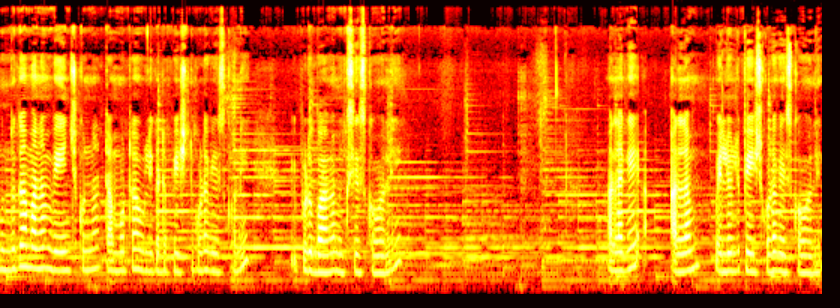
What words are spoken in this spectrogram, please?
ముందుగా మనం వేయించుకున్న టమోటా ఉల్లిగడ్డ పేస్ట్ని కూడా వేసుకొని ఇప్పుడు బాగా మిక్స్ చేసుకోవాలి. అలాగే అల్లం వెల్లుల్లి పేస్ట్ కూడా వేసుకోవాలి.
